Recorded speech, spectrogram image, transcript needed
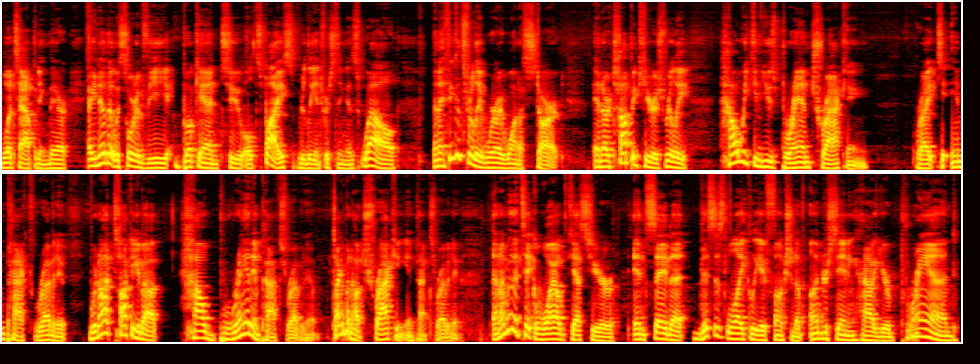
what's happening there. I know that was sort of the bookend to Old Spice, really interesting as well. And I think it's really where I want to start. And our topic here is really how we can use brand tracking, right, to impact revenue. We're not talking about how brand impacts revenue. We're talking about how tracking impacts revenue. And I'm going to take a wild guess here and say that this is likely a function of understanding how your brand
